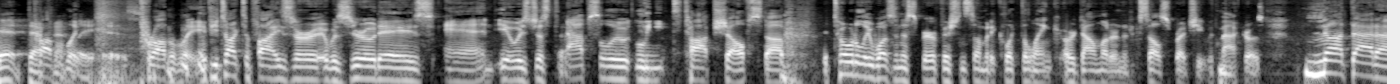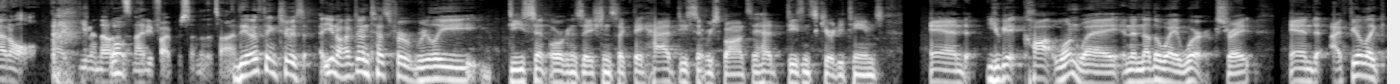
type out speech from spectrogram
It Probably. is. Probably. if you talk to Pfizer, it was zero days and it was just absolute elite top shelf stuff. It totally wasn't a spearfish and somebody clicked the link or downloaded an Excel spreadsheet with macros. Not that at all. Like, even though Well- it's 95% of the time. The other thing too is, you know, I've done tests for really decent organizations. Like they had decent response, they had decent security teams, and you get caught one way and another way works, right? And I feel like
